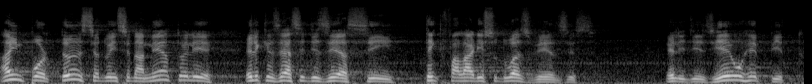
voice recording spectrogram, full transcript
a importância do ensinamento, ele, ele quisesse dizer assim, tem que falar isso duas vezes. Ele diz: Eu repito,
